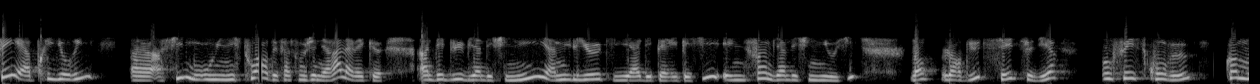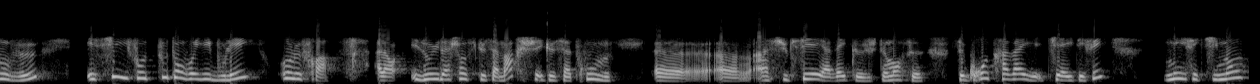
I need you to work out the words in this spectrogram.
fait a priori un film ou une histoire de façon générale avec euh, un début bien défini, un milieu qui a des péripéties et une fin bien définie aussi. Non, leur but c'est de se dire on fait ce qu'on veut, comme on veut, et s'il faut tout envoyer bouler, on le fera. Alors ils ont eu la chance que ça marche et que ça trouve euh, un, succès avec justement ce gros travail qui a été fait, mais effectivement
